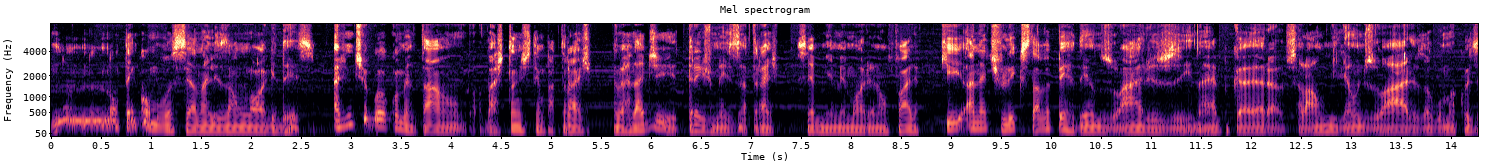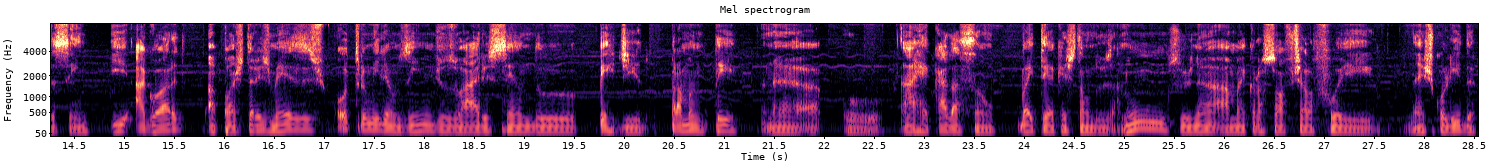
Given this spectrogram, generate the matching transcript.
Não, não tem como você analisar um log desse. A gente chegou a comentar um, há bastante tempo atrás, na verdade, três meses atrás, se a minha memória não falha, que a Netflix estava perdendo usuários e na época era, sei lá, um milhão de usuários, alguma coisa assim. E agora, após três meses, outro milhãozinho de usuários sendo perdido para manter né, o- a arrecadação. Vai ter a questão dos anúncios, né? A Microsoft ela foi né, escolhida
